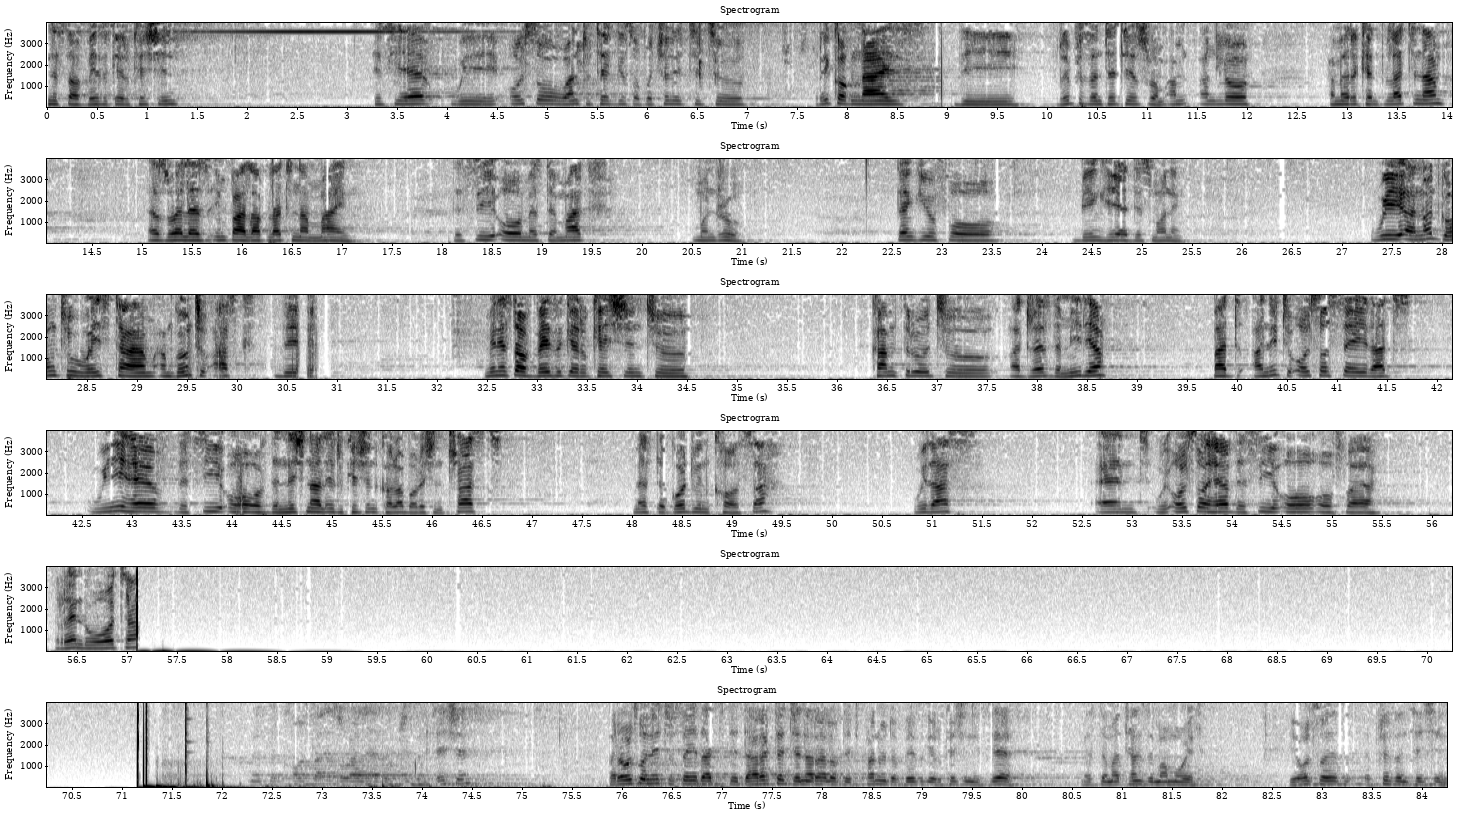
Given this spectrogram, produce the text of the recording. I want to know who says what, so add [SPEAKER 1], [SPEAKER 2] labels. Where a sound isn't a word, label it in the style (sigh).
[SPEAKER 1] Minister of Basic Education is here. We also want to take this opportunity to recognize the representatives from Anglo American Platinum as well as Impala Platinum Mine, the CEO, Mr. Mark Monroe. Thank you for being here this morning. We are not going to waste time. I'm going to ask the Minister of Basic Education to come through to address the media. But I need to also say that we have the CEO of the National Education Collaboration Trust, Mr. Godwin Khosa, with us. And we also have the CEO of uh, Rand Water. Mr. Khosa as well as a presentation. But I also need to say that the Director General of the Department of Basic Education is here, Mr. Mathanzima Mweli. He also has a presentation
